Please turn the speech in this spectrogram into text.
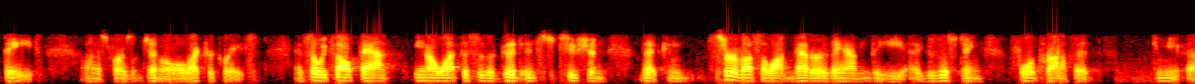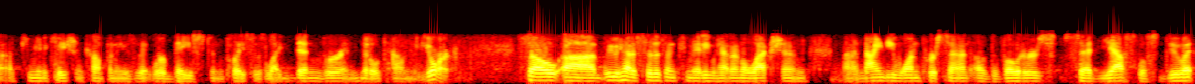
state uh, as far as general electric rates. And so we felt that, you know what, this is a good institution that can serve us a lot better than the existing for profit commu- uh, communication companies that were based in places like Denver and Middletown, New York. So uh, we had a citizen committee. We had an election. Uh, 91% of the voters said yes, let's do it.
